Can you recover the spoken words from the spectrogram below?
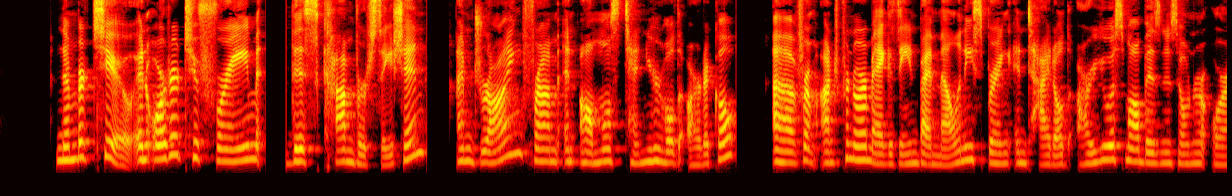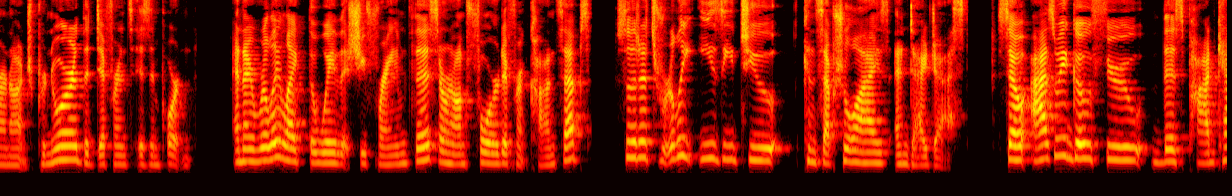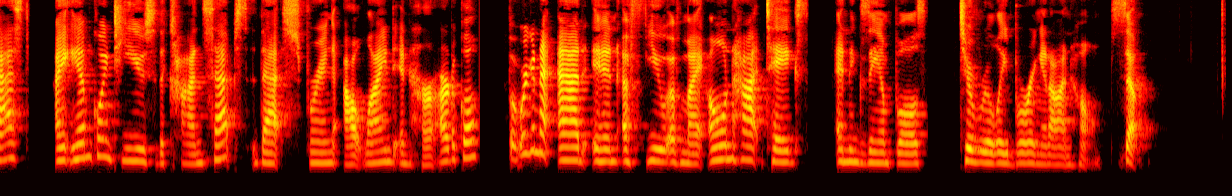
Number two, in order to frame this conversation, I'm drawing from an almost 10 year old article uh, from Entrepreneur Magazine by Melanie Spring entitled, Are You a Small Business Owner or an Entrepreneur? The Difference is Important. And I really like the way that she framed this around four different concepts so that it's really easy to conceptualize and digest. So, as we go through this podcast, I am going to use the concepts that Spring outlined in her article, but we're going to add in a few of my own hot takes and examples to really bring it on home. So,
